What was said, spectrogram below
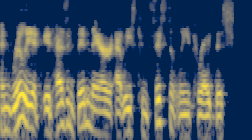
And really, it, it hasn't been there at least consistently throughout this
